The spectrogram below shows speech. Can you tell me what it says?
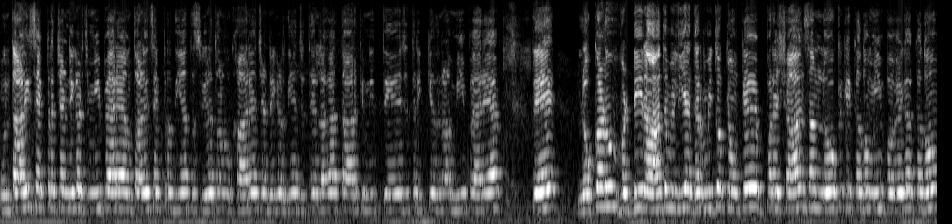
39 ਸੈਕਟਰ ਚੰਡੀਗੜ੍ਹ 'ਚ ਮੀਂਹ ਪੈ ਰਿਹਾ 39 ਸੈਕਟਰ ਦੀਆਂ ਤਸਵੀਰਾਂ ਤੁਹਾਨੂੰ ਵਿਖਾ ਰਿਹਾ ਚੰਡੀਗੜ੍ਹ ਦੀਆਂ, ਜਿੱਥੇ ਲਗਾਤਾਰ ਕਿੰਨੀ ਤੇਜ਼ ਤਰੀਕੇ ਦੇ ਨਾਲ ਮੀਂਹ ਪੈ ਰਿਹਾ ਹੈ ਤੇ ਲੋਕਾਂ ਨੂੰ ਵੱਡੀ ਰਾਹਤ ਮਿਲੀ ਹੈ ਗਰਮੀ ਤੋਂ, ਕਿਉਂਕਿ ਪਰੇਸ਼ਾਨ ਸਨ ਲੋਕ ਕਿ ਕਦੋਂ ਮੀਂਹ ਪਵੇਗਾ, ਕਦੋਂ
